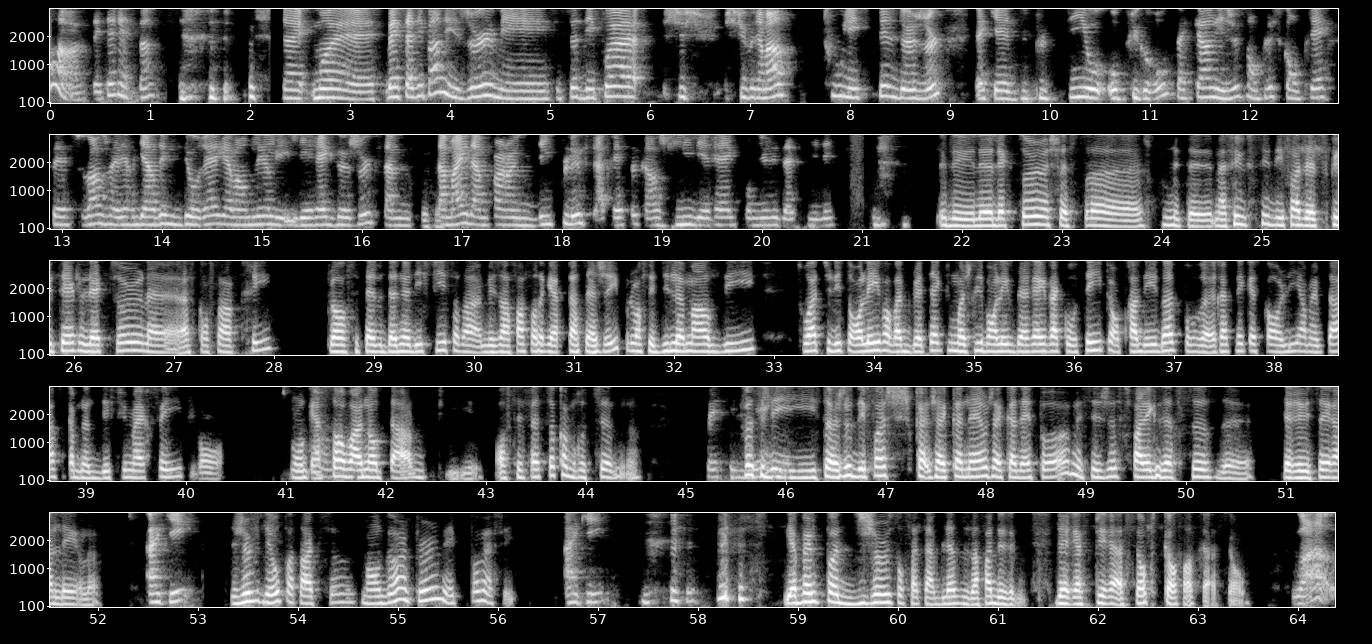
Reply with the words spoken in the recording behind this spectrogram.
Ah, c'est intéressant. moi, euh, ben, ça dépend des jeux, mais c'est ça. Des fois, je, je suis vraiment tous les styles de jeux. Fait que du plus petit au, plus gros. Fait que quand les jeux sont plus complexes, euh, souvent, je vais aller regarder une vidéo règle avant de lire les, règles de jeu. ça, m'aide à me faire une idée plus après ça quand je lis les règles pour mieux les assimiler. Les, lectures, je fais ça. Euh, ma fille aussi, des fois, de la difficulté avec la lecture, à se concentrer. Puis on s'était donné un défi, sur, mes enfants sont partagés. Puis on s'est dit le mardi, toi, tu lis ton livre, on va à la bibliothèque, puis moi, je lis mon livre de règles à côté, puis on prend des notes pour euh, rappeler qu'est-ce qu'on lit en même temps. C'est comme notre défi mère-fille, puis bon, mon ah garçon va à une autre table, puis on s'est fait ça comme routine. c'est un jeu, des fois, je, je, le connais ou je le connais pas, mais c'est juste faire l'exercice de, de, réussir à le lire. Là. OK. Jeux vidéo, pas tant que ça. Mon gars, un peu, mais pas ma fille. OK. Il n'y a même pas de jeu sur sa tablette, des affaires de, respiration puis de concentration. Wow!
